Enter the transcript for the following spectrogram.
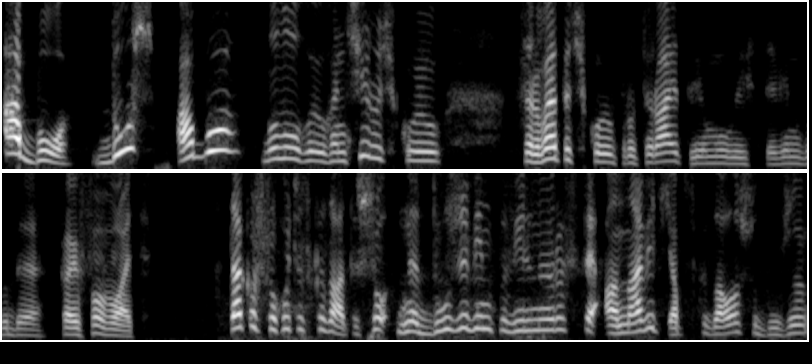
Або душ, або вологою ганчірочкою, серветочкою протирайте йому листя, він буде кайфувати. Також що хочу сказати, що не дуже він повільно росте, а навіть я б сказала, що дуже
